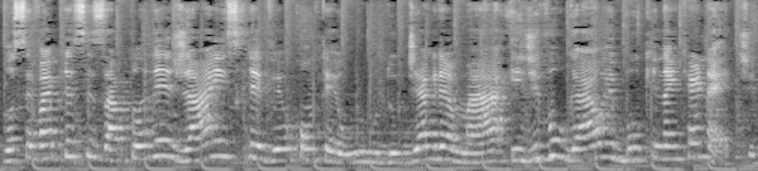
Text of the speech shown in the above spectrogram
você vai precisar planejar e escrever o conteúdo, diagramar e divulgar o e-book na internet.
